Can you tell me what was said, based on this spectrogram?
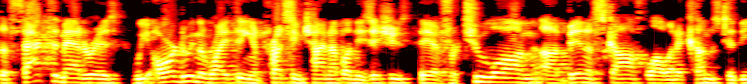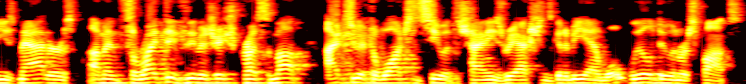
the fact of the matter is, we are doing the right thing and pressing China up on these issues. They have for too long uh, been a scofflaw when it comes to these matters. Um, and it's the right thing for the administration to press them up. I just have to watch and see what the Chinese reaction is going to be and what we'll do in response.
